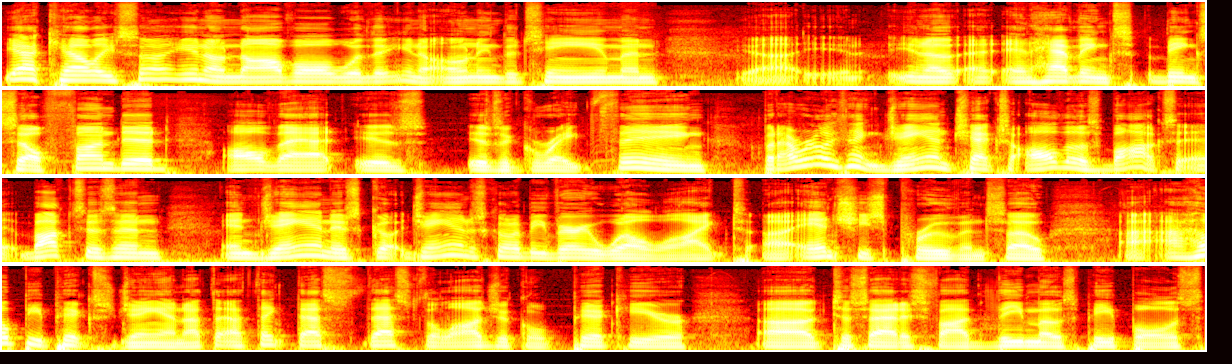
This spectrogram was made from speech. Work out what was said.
yeah, Kelly's uh, you know novel with the, you know owning the team and uh, you know, and having being self-funded, all that is is a great thing. But I really think Jan checks all those box, eh, boxes, and and Jan is go, Jan is going to be very well liked, uh, and she's proven. So I, I hope he picks Jan. I, th- I, think that's that's the logical pick here uh, to satisfy the most people. It's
